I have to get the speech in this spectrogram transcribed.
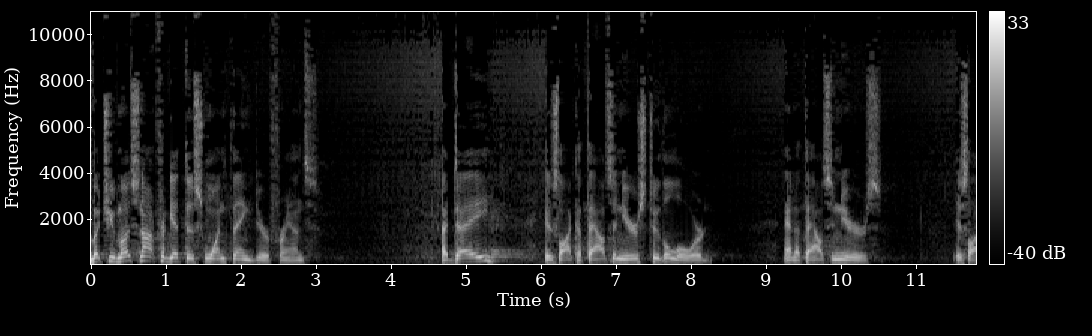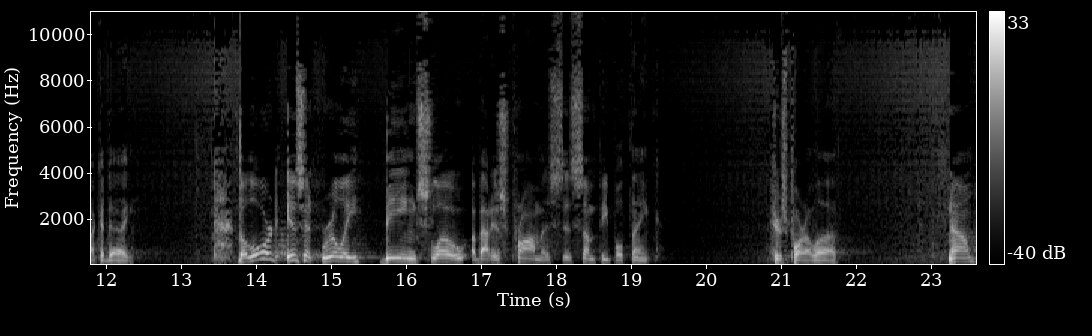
But you must not forget this one thing, dear friends. A day is like a thousand years to the Lord, and a thousand years is like a day. The Lord isn't really being slow about His promise as some people think. Here's part I love. No,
